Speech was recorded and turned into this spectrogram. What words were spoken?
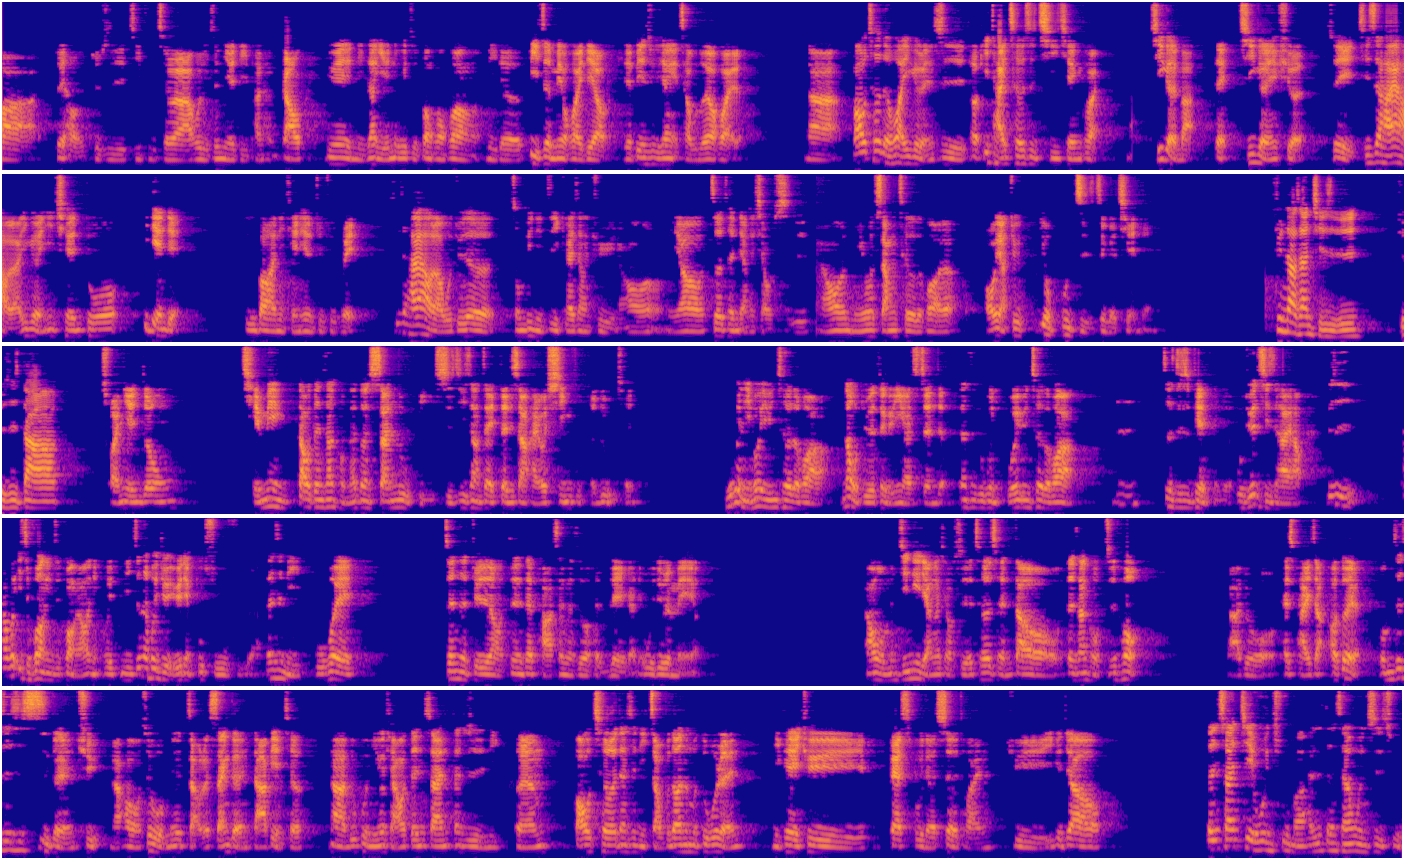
最好就是吉普车啊，或者是你的底盘很高，因为你让沿路一直晃晃晃，你的避震没有坏掉，你的变速箱也差不多要坏了。那包车的话，一个人是呃一台车是七千块，七个人吧，对，七个人 share，所以其实还好啦，一个人一千多一点点，就是包含你前天的住宿费，其实还好啦，我觉得总比你自己开上去，然后你要折腾两个小时，然后你又伤车的话，保养就又不止这个钱了。俊大山其实就是大家传言中。前面到登山口那段山路比实际上在登山还要辛苦的路程。如果你会晕车的话，那我觉得这个应该是真的。但是如果你不会晕车的话，嗯，这就是骗人的。我觉得其实还好，就是它会一直晃，一直晃，然后你会，你真的会觉得有点不舒服啊。但是你不会真的觉得哦，真的在爬山的时候很累感觉。我觉得没有。然后我们经历两个小时的车程到登山口之后。大家就开始拍照哦。对了，我们这次是四个人去，然后所以我们又找了三个人搭便车。那如果你有想要登山，但是你可能包车，但是你找不到那么多人，你可以去 Facebook 的社团，去一个叫登山借问处吗？还是登山问事处？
